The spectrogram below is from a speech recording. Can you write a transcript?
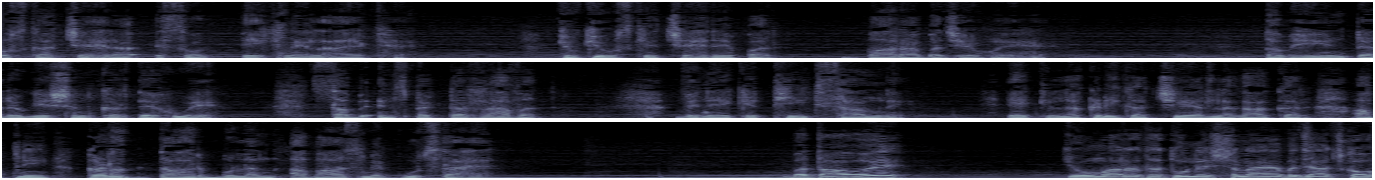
उसका चेहरा इस वक्त देखने लायक है, क्योंकि उसके चेहरे पर बारह बजे हुए हैं। तभी इंटेरोगेशन करते हुए सब इंस्पेक्टर रावत विनय के ठीक सामने एक लकड़ी का चेयर लगाकर अपनी कड़कदार बुलंद आवाज़ में पूछता है बताओ ए, क्यों मारा था तूने शनाया बजाज को?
